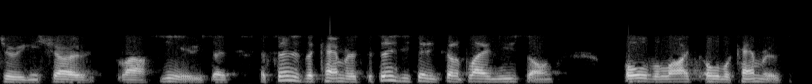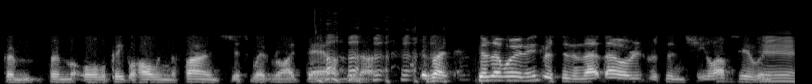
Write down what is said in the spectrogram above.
during his show last year, he said as soon as the cameras, as soon as he said he's going to play a new song, all the lights, all the cameras from from all the people holding the phones just went right down, you know, because they, they weren't interested in that. They were interested in "She Loves You" and, Yeah.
